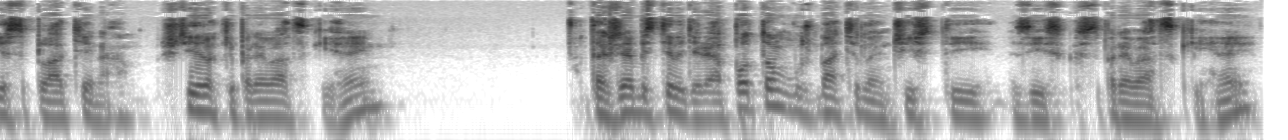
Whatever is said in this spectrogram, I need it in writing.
je splatená. 4 roky prevádzky, hej? Takže aby ste vedeli. A potom už máte len čistý zisk z prevádzky. Hej?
